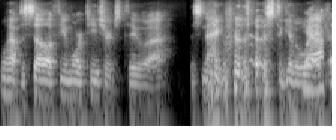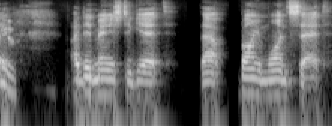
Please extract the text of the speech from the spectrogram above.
We'll have to sell a few more T-shirts to uh, snag one of those to give away. Yeah, a few. I did manage to get that volume one set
